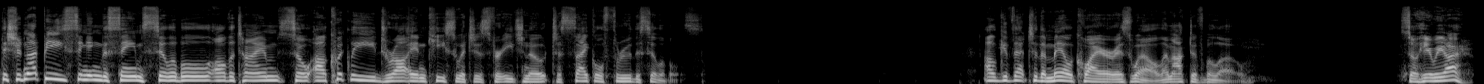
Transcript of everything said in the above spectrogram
They should not be singing the same syllable all the time, so I'll quickly draw in key switches for each note to cycle through the syllables. I'll give that to the male choir as well, an octave below. So here we are.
